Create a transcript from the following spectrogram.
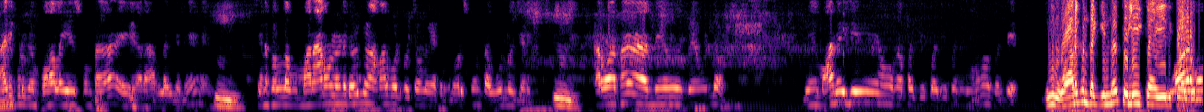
అది ఇప్పుడు మేము పొలాలు వేసుకుంటా రావట్లేదు కానీ చిన్నపిల్లల మా నాన్న వాళ్ళు ఉండేటప్పుడు మేము అన్నాలు పట్టుకొచ్చాము ఇక్కడ నడుచుకుంటా ఊర్లో వచ్చాడు తర్వాత మేము మేము మేము మానేసి ఒక పది పది పది సంవత్సరాలు అంతే. ఇది వాడకం తగ్గిందా? తెలియక వాడకం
